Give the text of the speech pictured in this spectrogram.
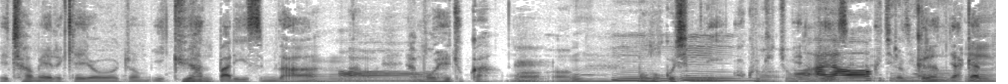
이 처음에 이렇게요 좀 이 귀환빨이 있습니다. 아. 야, 뭐 해줄까? 뭐, 어, 음. 뭐 먹고 싶니? 어, 그렇겠죠. 뭐 아, 아. 아, 그쵸, 좀 그쵸. 그런 약간 예.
